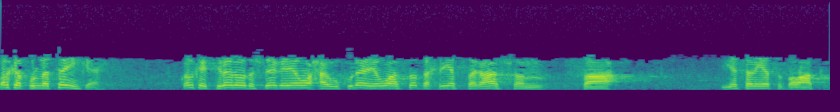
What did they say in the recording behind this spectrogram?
marka qullataynka kolkay tiradooda sheegayaan waxa uu kuleeyahay waa saddex iyo sagaashan saac iyo shan iyo toddobaatan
